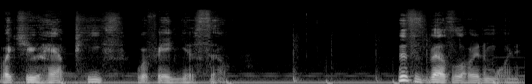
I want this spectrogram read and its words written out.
but you have peace within yourself. This is Bezlo in the morning.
